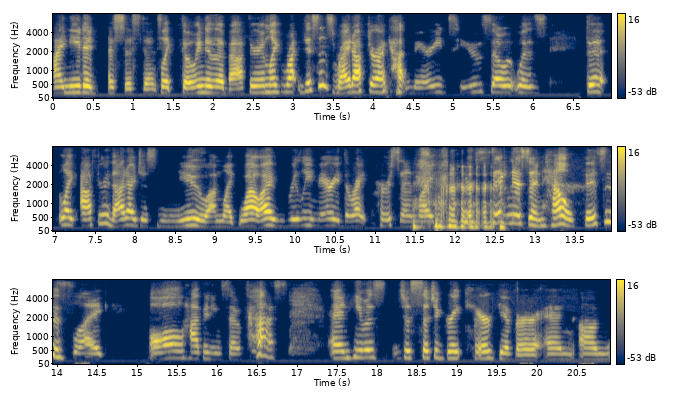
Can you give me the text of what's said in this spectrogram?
I needed assistance, like going to the bathroom. Like, right, this is right after I got married, too. So it was the like after that i just knew. I'm like wow i really married the right person. Like sickness and health this is like all happening so fast. And he was just such a great caregiver and um,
